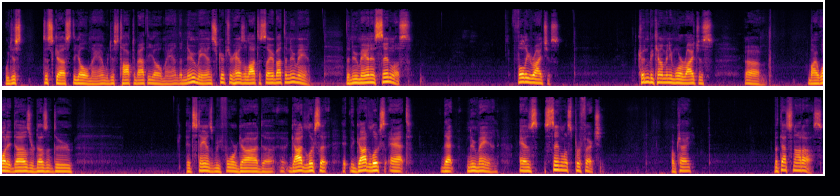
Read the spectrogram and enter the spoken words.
We just discussed the old man. We just talked about the old man. The new man, Scripture has a lot to say about the new man. The new man is sinless, fully righteous. Couldn't become any more righteous uh, by what it does or doesn't do. It stands before God. Uh, God looks at the God looks at that new man as sinless perfection. Okay? But that's not us.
